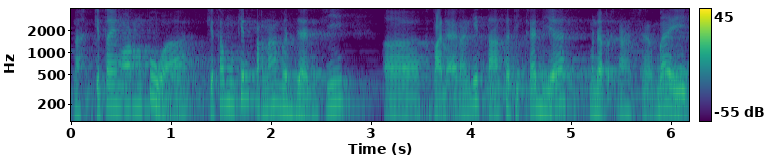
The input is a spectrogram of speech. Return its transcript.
Nah, kita yang orang tua, kita mungkin pernah berjanji uh, kepada anak kita ketika dia mendapatkan hasil baik,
